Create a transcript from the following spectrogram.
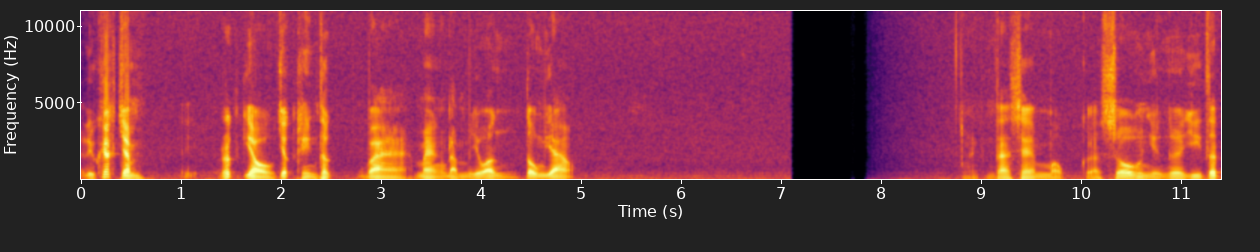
Điêu khắc châm rất giàu chất hiện thực và mang đậm dấu ấn tôn giáo. Chúng ta xem một à, số những à, di tích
